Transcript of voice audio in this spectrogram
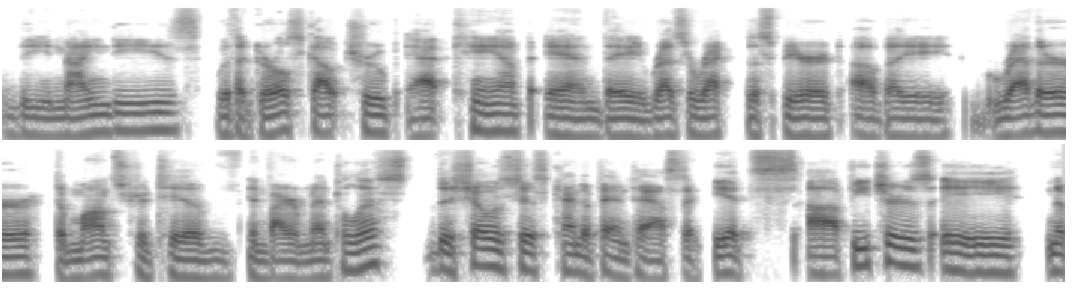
the 90s with a Girl Scout troop at camp, and they resurrect the spirit of a rather demonstrative environmentalist. The show is just kind of fantastic. It uh, features a in a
